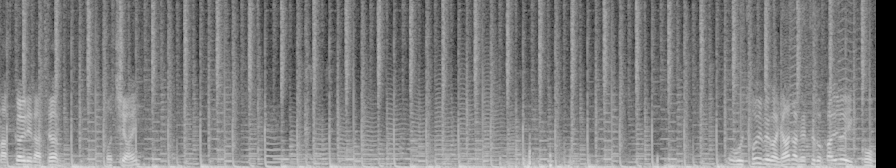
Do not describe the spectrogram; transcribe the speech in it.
막걸리라 전 좋지요. 오 초입배가 야자 매트도 깔려 있고.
